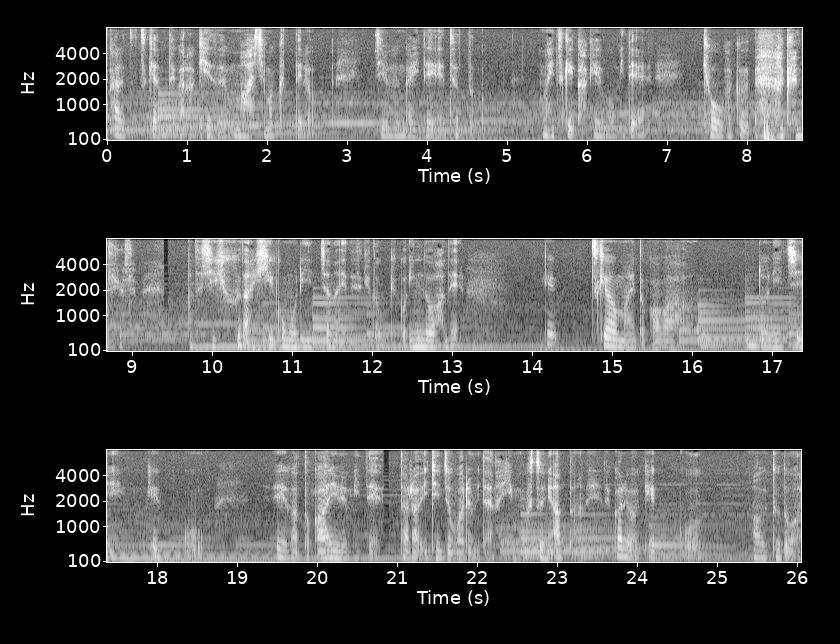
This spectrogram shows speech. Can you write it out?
彼と付き合ってから経済を回しまくってる自分がいてちょっと毎月家計を見て驚愕な感じがします。私普段引きこもりじゃないですけど結構インドア派で。付き合う前とかは土日結構映画とかアニメ見てたら一日終わるみたいな日も普通にあったので。で彼は結構アウトドア。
